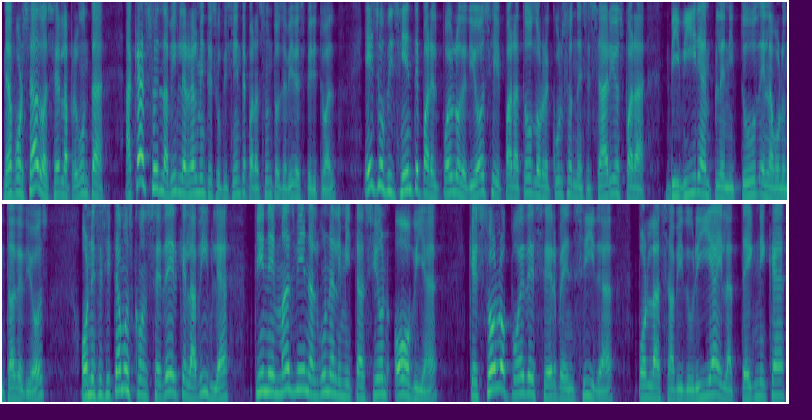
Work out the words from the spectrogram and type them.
Me ha forzado a hacer la pregunta ¿Acaso es la Biblia realmente suficiente para asuntos de vida espiritual? ¿Es suficiente para el pueblo de Dios y para todos los recursos necesarios para vivir en plenitud en la voluntad de Dios? ¿O necesitamos conceder que la Biblia tiene más bien alguna limitación obvia que sólo puede ser vencida por la sabiduría y la técnica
